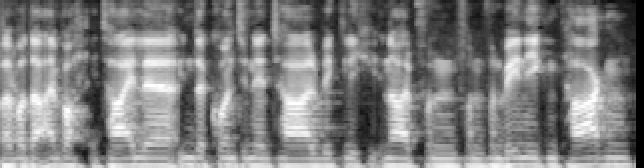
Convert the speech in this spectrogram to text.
weil wir da einfach die Teile interkontinental wirklich innerhalb von, von, von wenigen Tagen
